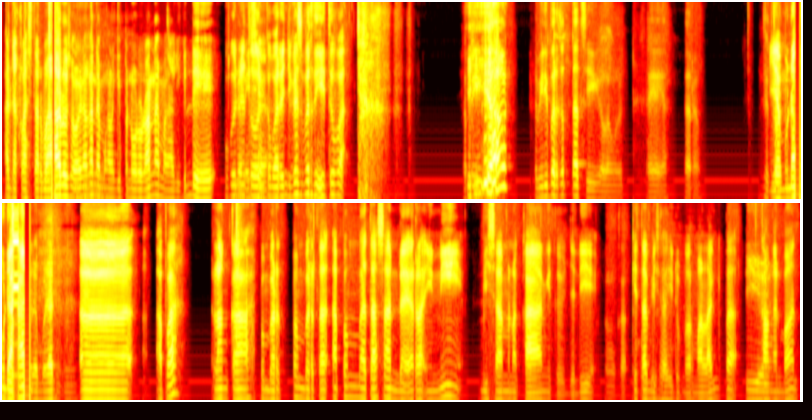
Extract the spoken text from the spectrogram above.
ada klaster baru soalnya kan Hmm. emang lagi penurunan emang lagi gede bukannya Indonesia. tahun kemarin juga seperti itu pak. Tapi iya tapi diperketat sih kalau menurut saya ya sekarang ya mudah-mudahan mudah-mudahan. eh apa langkah pembar- pemberta- ah, pembatasan daerah ini bisa menekan gitu. Jadi angka kita bisa hidup normal lagi pak. Iya. Kangen banget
